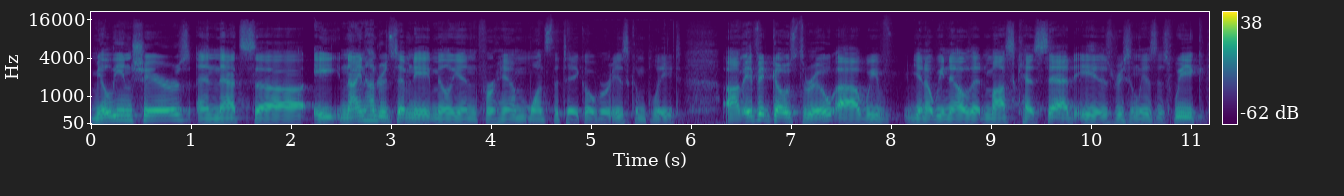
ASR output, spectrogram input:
million shares, and that's uh, eight, 978 million for him once the takeover is complete. Um, if it goes through, uh, we've you know we know that Musk has said as recently as this week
